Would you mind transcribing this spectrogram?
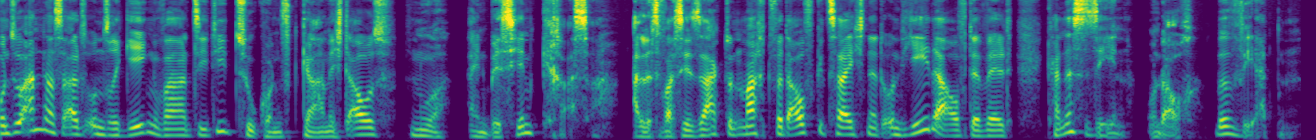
Und so anders als unsere Gegenwart sieht die Zukunft gar nicht aus, nur ein bisschen krasser. Alles, was ihr sagt und macht, wird aufgezeichnet und jeder auf der Welt kann es sehen und auch bewerten.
